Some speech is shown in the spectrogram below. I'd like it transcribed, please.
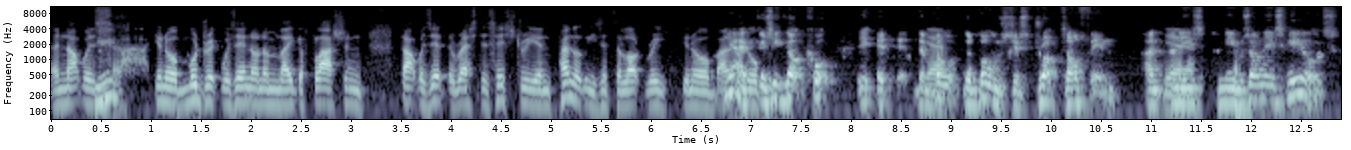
And that was, ah, you know, Mudryk was in on him like a flash, and that was it. The rest is history. And penalties, it's a lottery, you know. Yeah, know- because he got caught. It, it, it- the Yeah. ball, the ball's just dropped off him, and, Yeah. and he's and he was on his heels,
